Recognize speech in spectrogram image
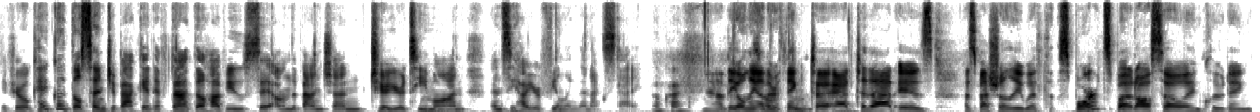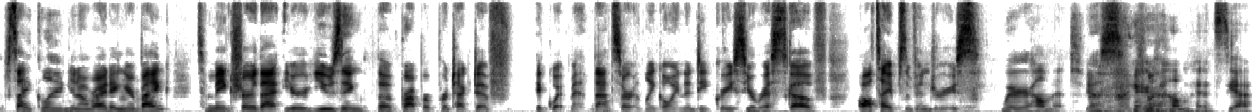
If you're okay, good. They'll send you back in. If not, they'll have you sit on the bench and cheer your team Mhm. on and see how you're feeling the next day. Okay. Yeah, the only other So- thing to add to that is, especially with sports, but also including cycling, you know, riding your Mhm. bike, to make sure that you're using the proper protective equipment. That's certainly going to decrease your risk of all types of injuries. Wear your helmet. Yes. Wear your helmets. Yeah.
